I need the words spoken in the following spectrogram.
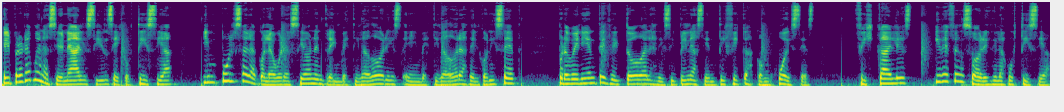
El Programa Nacional Ciencia y Justicia impulsa la colaboración entre investigadores e investigadoras del CONICET provenientes de todas las disciplinas científicas con jueces, fiscales y defensores de la justicia.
